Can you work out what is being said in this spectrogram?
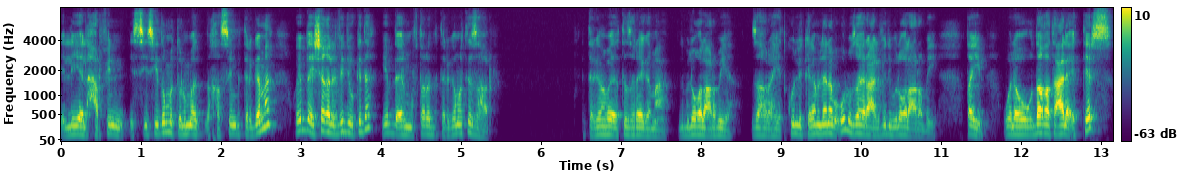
اللي هي الحرفين السي سي دول اللي هم خاصين بالترجمة ويبدأ يشغل الفيديو كده يبدأ المفترض الترجمة تظهر. الترجمة بدأت تظهر يا جماعة؟ باللغة العربية. ظاهره اهي كل الكلام اللي أنا بقوله ظاهر على الفيديو باللغة العربية. طيب ولو ضغط على الترس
